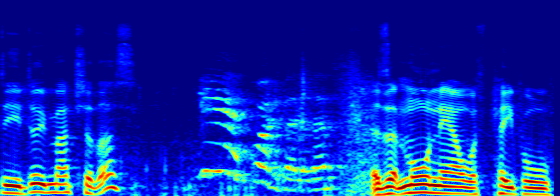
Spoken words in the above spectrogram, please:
Do you do much of this? Yeah, quite a bit of this. Is it more now with people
